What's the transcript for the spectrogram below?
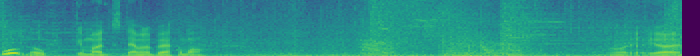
Whew, nope. Get my stamina back. Come on. Oh yeah, yeah.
